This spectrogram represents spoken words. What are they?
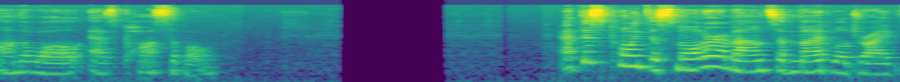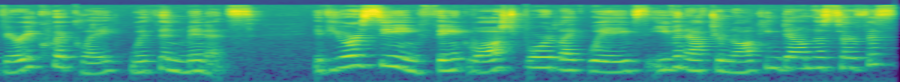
on the wall as possible. At this point, the smaller amounts of mud will dry very quickly, within minutes. If you are seeing faint washboard-like waves even after knocking down the surface,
